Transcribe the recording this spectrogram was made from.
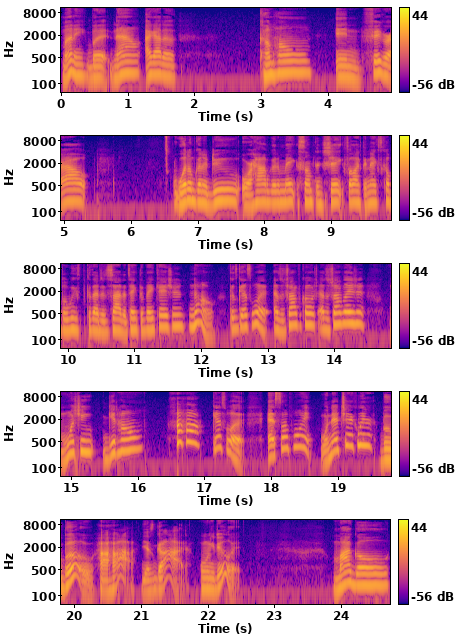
money, but now I gotta come home and figure out what I'm gonna do or how I'm gonna make something shake for like the next couple of weeks because I decided to take the vacation. No, because guess what? As a travel coach, as a travel agent, once you get home, haha, guess what? At some point, when that check clear, boo boo, haha, yes God, only do it. My goal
